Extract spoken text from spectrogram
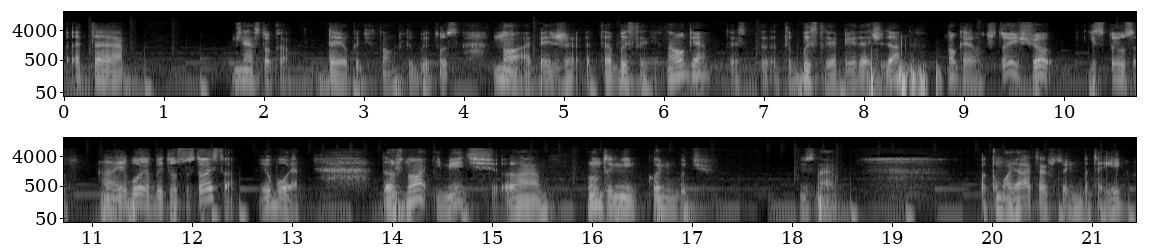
Это не настолько далекая технология как Bluetooth, но, опять же, это быстрая технология, то есть это быстрая передача данных. Ну, короче, что еще из плюсов. А, любое Bluetooth устройство, любое, должно иметь э, внутренний какой-нибудь, не знаю, аккумулятор, что-нибудь, батарейку,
